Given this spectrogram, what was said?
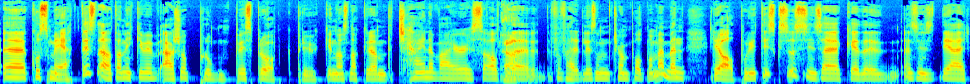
eh, kosmetisk. Da, at han ikke er så plump i språkbruken og snakker om the China virus og alt ja. det forferdelige som Trump holdt på med. Men realpolitisk så syns jeg ikke det Jeg syns de er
